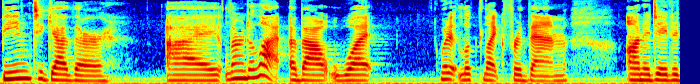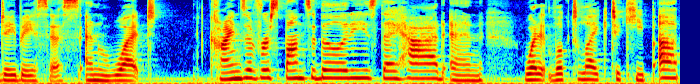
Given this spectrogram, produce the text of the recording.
being together, I learned a lot about what what it looked like for them on a day-to-day basis and what kinds of responsibilities they had and what it looked like to keep up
